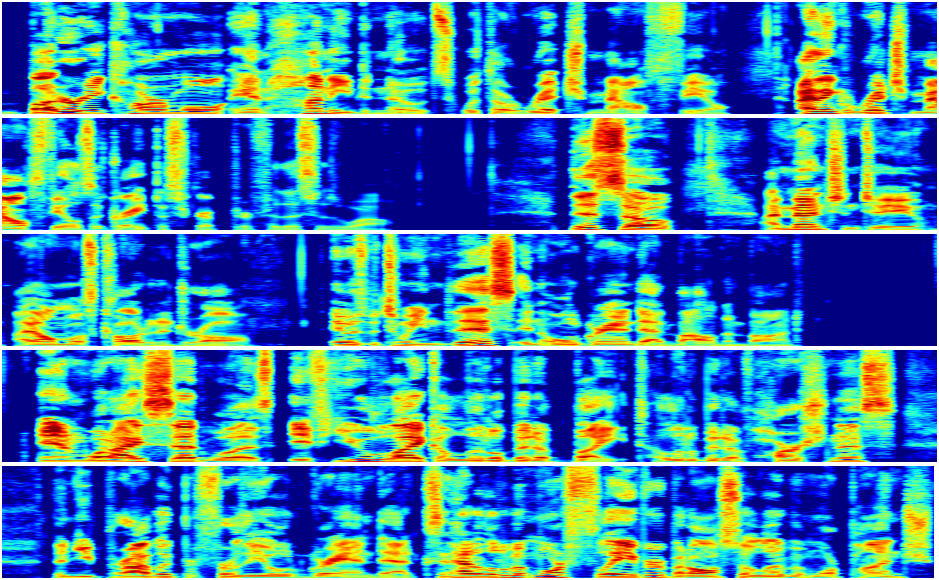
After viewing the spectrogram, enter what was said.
buttery caramel and honeyed notes with a rich mouthfeel. I think rich mouthfeel is a great descriptor for this as well. This, so I mentioned to you, I almost called it a draw. It was between this and Old Granddad Bottled in Bond. And what I said was, if you like a little bit of bite, a little bit of harshness, then you'd probably prefer the old granddad because it had a little bit more flavor, but also a little bit more punch.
